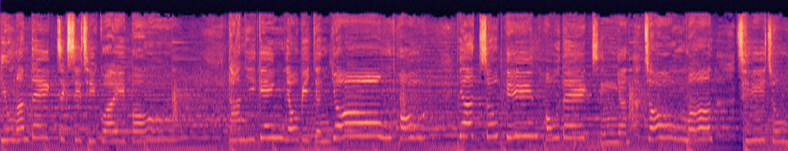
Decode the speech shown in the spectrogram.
耀眼的即使似瑰宝，但已经有别人拥抱。一早编好的情人，早晚始终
